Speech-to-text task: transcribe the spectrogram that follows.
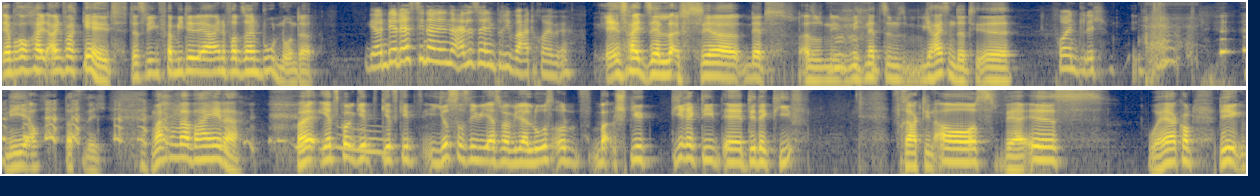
der braucht halt einfach Geld. Deswegen vermietet er eine von seinen Buden unter. Ja, und der lässt ihn dann in alle seine Privaträume. Er ist halt sehr, sehr nett. Also nee, nicht nett, wie heißt denn das? Äh, Freundlich. nee, auch das nicht. Machen wir weiter. Weil jetzt, geht, jetzt geht Justus nämlich erstmal wieder los und spielt direkt die äh, Detektiv. Fragt ihn aus, wer ist, woher er kommt. Nee,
